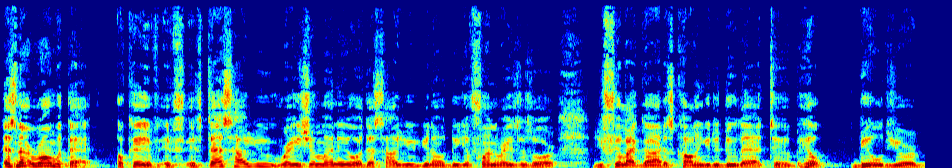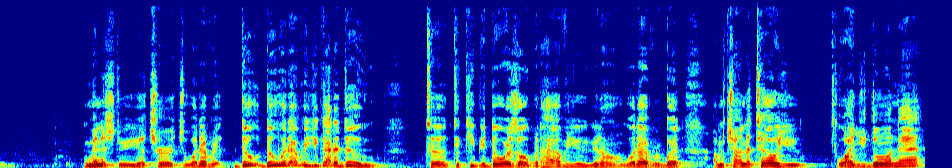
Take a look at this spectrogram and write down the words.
there's nothing wrong with that. Okay, if, if if that's how you raise your money, or that's how you you know do your fundraisers, or you feel like God is calling you to do that to help build your ministry, your church, whatever, do do whatever you got to do to to keep your doors open. However you you know whatever. But I'm trying to tell you, while you doing that,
